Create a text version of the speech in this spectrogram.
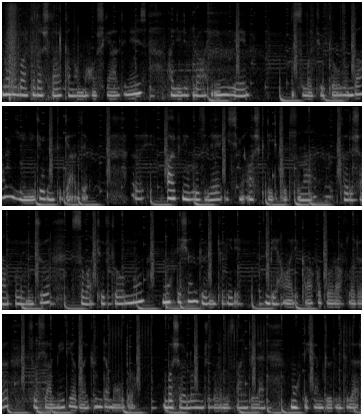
Merhaba arkadaşlar kanalıma hoş geldiniz. Halil İbrahim ve Sıla Türkoğlu'ndan yeni görüntü geldi. Ee, Alp Nevruz ile ismi aşk dedikodusuna karışan oyuncu Sıla Türkoğlu'nun muhteşem görüntüleri ve harika fotoğrafları sosyal medyada gündem oldu. Başarılı oyuncularımızdan gelen muhteşem görüntüler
